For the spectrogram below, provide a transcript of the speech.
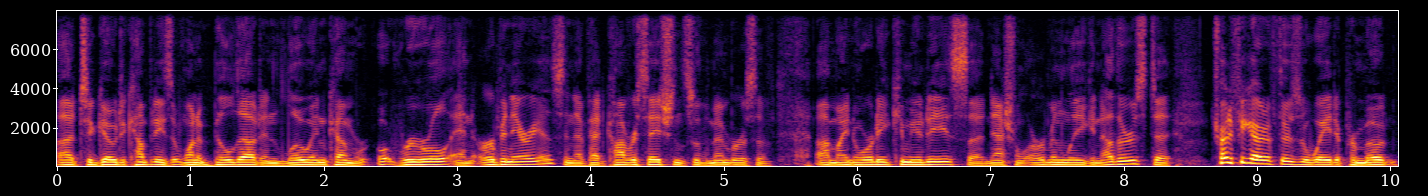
uh, to go to companies that want to build out in low income r- rural and urban areas. And I've had conversations with members of uh, minority communities, uh, National Urban League, and others to try to figure out if there's a way to promote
